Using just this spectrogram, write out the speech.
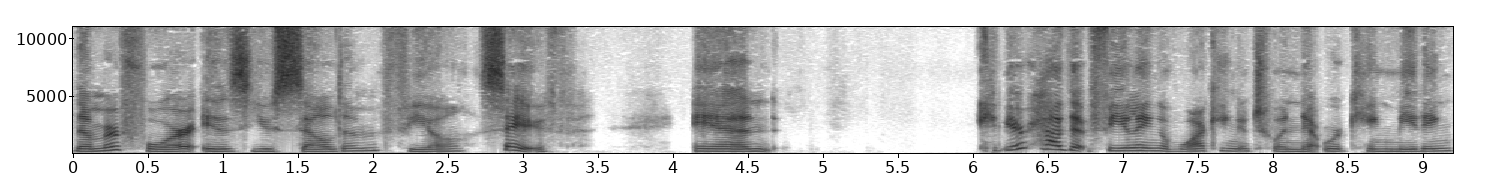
Number four is you seldom feel safe. And have you ever had that feeling of walking into a networking meeting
